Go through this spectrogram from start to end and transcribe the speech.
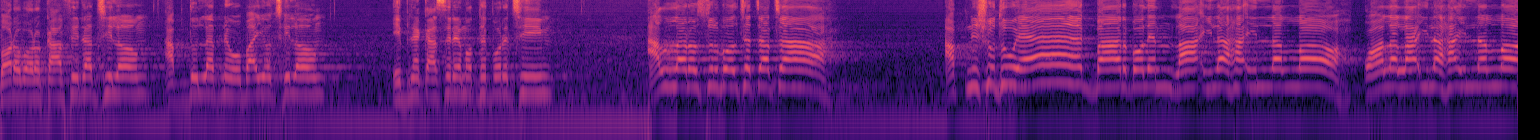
বড় বড় কাফিররা ছিল, আবদুল্লাহ ইবনে ওবাইও ছিল, ইবনে কাসিরের মধ্যে পড়েছি। আল্লাহ রসুল বলছে, চাচা, আপনি শুধু একবার বলেন, লা ইলাহা ইল্লাল্লাহ কলা লা ইলাহা ইল্লাল্লাহ,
